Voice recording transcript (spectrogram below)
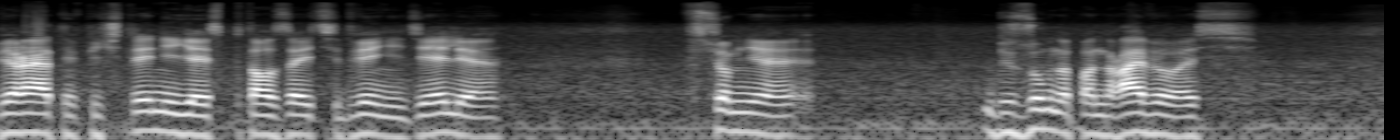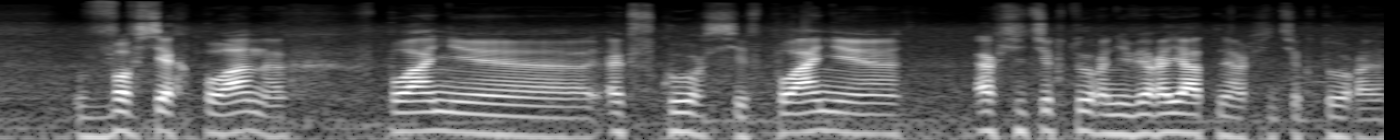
Невероятные впечатления я испытал за эти две недели. Все мне безумно понравилось во всех планах. В плане экскурсий, в плане архитектуры, невероятная архитектура.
